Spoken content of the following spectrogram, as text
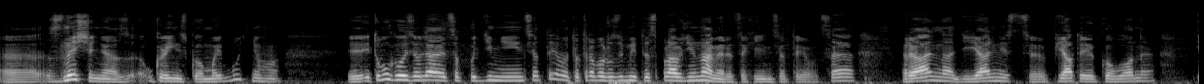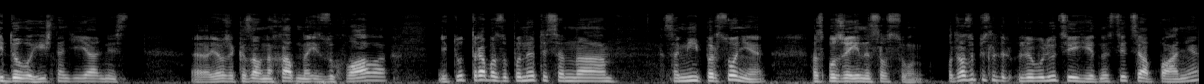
е, знищення українського майбутнього. І тому, коли з'являються подібні ініціативи, то треба розуміти справжні наміри цих ініціатив. Це реальна діяльність е, п'ятої колони, ідеологічна діяльність. Е, Я вже казав, нахабна і зухвала. І тут треба зупинитися на самій персоні госпожи Інни Савсун. Одразу після Революції Гідності ця пані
